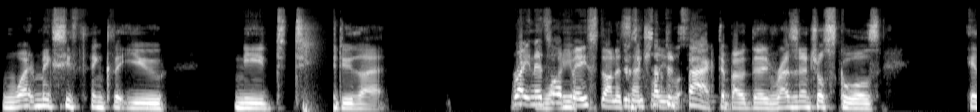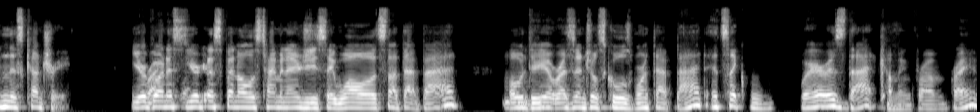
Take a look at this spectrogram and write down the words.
what makes you think that you need to do that? Right, and it's all Why- based on essentially. accepted fact about the residential schools in this country. You're Right. going to you're going to spend all this time and energy to say, "Well, it's not that bad." Oh, Mhm. do you residential schools weren't that bad? It's like, where is that coming from, right?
